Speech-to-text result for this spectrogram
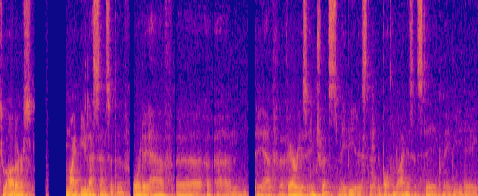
To others, might be less sensitive, or they have uh, uh um, they have various interests. Maybe it is the, the bottom line is at stake. Maybe they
